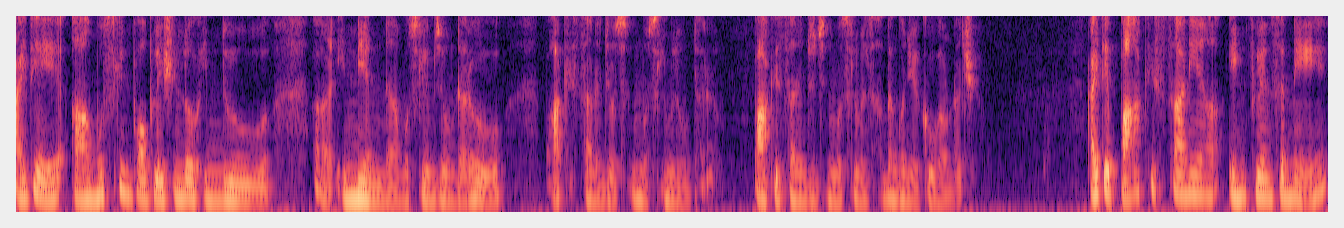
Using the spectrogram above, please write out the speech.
అయితే ఆ ముస్లిం పాపులేషన్లో హిందూ ఇండియన్ ముస్లిమ్స్ ఉంటారు. పాకిస్తాన్ నుంచి వచ్చిన ముస్లింలు ఉంటారు. పాకిస్తాన్ నుంచి వచ్చిన ముస్లింల శాతం కొంచెం ఎక్కువగా ఉండొచ్చు. అయితే పాకిస్తానీ ఇన్ఫ్లుయెన్సర్ని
